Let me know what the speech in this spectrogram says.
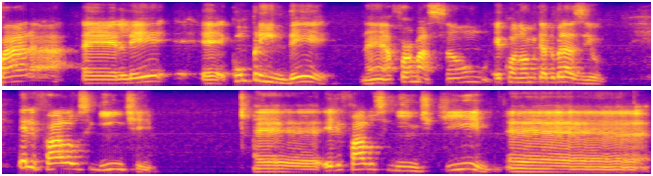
para é, ler, é, compreender né, a formação econômica do Brasil. Ele fala o seguinte, é, ele fala o seguinte, que é,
